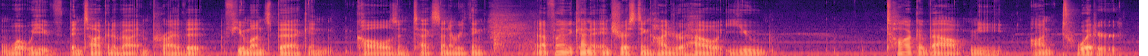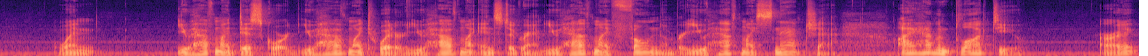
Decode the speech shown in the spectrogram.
what we've been talking about in private a few months back in calls and texts and everything. And I find it kind of interesting, Hydra, how you talk about me on Twitter when you have my Discord, you have my Twitter, you have my Instagram, you have my phone number, you have my Snapchat. I haven't blocked you. Alright?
